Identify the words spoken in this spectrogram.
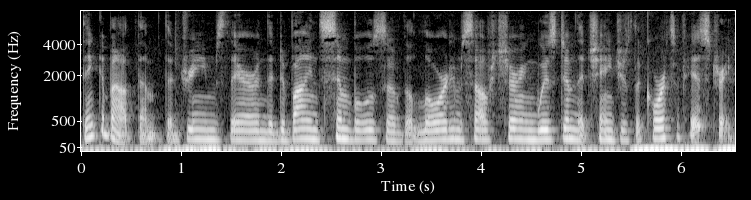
think about them the dreams there and the divine symbols of the Lord Himself sharing wisdom that changes the course of history.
